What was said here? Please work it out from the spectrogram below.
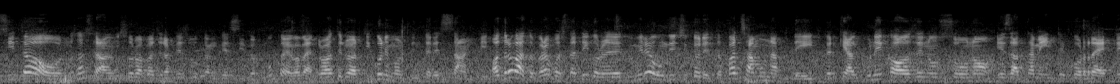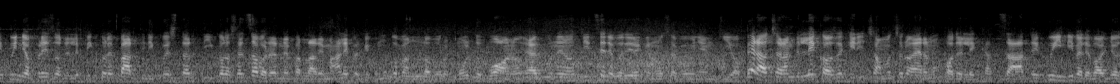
sito, non so se hanno solo la pagina Facebook anche il sito. Comunque vabbè, trovate due articoli molto interessanti. Ho trovato però questo articolo nel 2011 che ho detto facciamo un update Perché alcune cose non sono esattamente corrette. Quindi ho preso delle piccole parti di questo articolo senza volerne parlare male Perché comunque fanno un lavoro molto buono. E alcune notizie devo dire che non sapevo neanche io. Però c'erano delle cose che diciamocelo erano un po' delle cazzate Quindi ve le voglio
